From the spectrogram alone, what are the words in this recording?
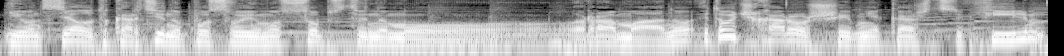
И он снял эту картину по своему собственному роману. Это очень хороший, мне кажется, фильм,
